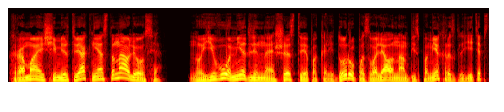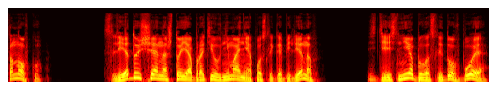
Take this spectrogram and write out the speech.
Хромающий мертвяк не останавливался, но его медленное шествие по коридору позволяло нам без помех разглядеть обстановку. Следующее, на что я обратил внимание после гобеленов, здесь не было следов боя,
